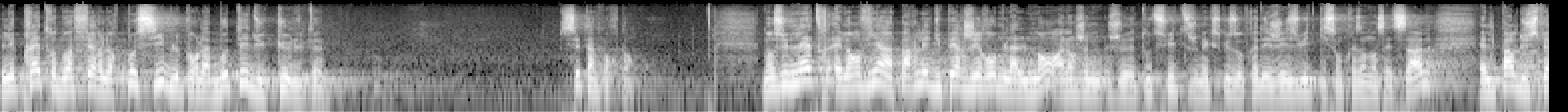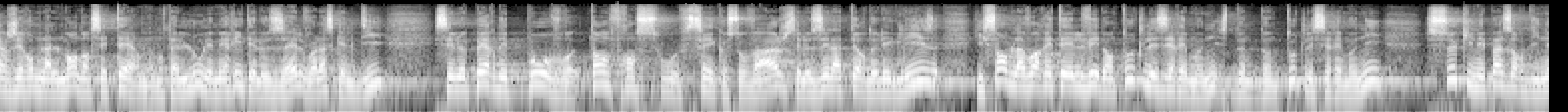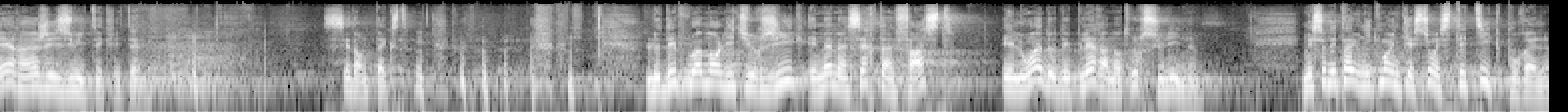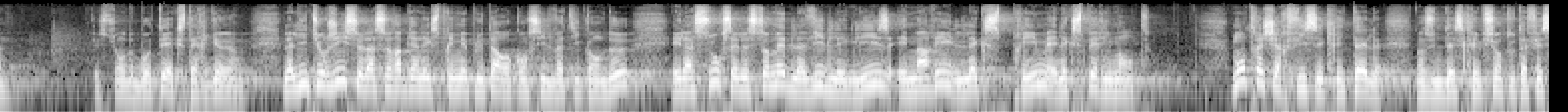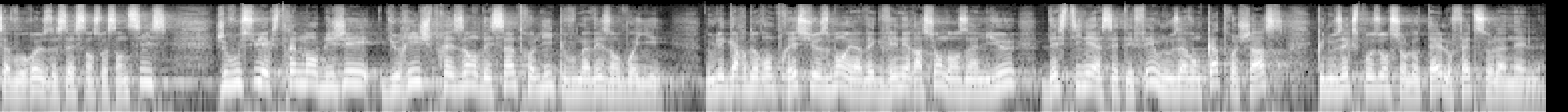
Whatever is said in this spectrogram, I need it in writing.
Les prêtres doivent faire leur possible pour la beauté du culte. C'est important. Dans une lettre, elle en vient à parler du Père Jérôme l'Allemand. Alors tout de suite, je m'excuse auprès des jésuites qui sont présents dans cette salle. Elle parle du Père Jérôme l'Allemand dans ces termes, dont elle loue les mérites et le zèle. Voilà ce qu'elle dit. C'est le père des pauvres, tant français que sauvages, c'est le zélateur de l'Église, qui semble avoir été élevé dans toutes les cérémonies, dans toutes les cérémonies ce qui n'est pas ordinaire à un jésuite, écrit-elle. C'est dans le texte. le déploiement liturgique et même un certain faste est loin de déplaire à notre Ursuline. Mais ce n'est pas uniquement une question esthétique pour elle question de beauté extérieure. La liturgie, cela sera bien exprimé plus tard au Concile Vatican II, et la source est le sommet de la vie de l'Église, et Marie l'exprime et l'expérimente. Mon très cher fils, écrit-elle dans une description tout à fait savoureuse de 1666, je vous suis extrêmement obligé du riche présent des saintes reliques que vous m'avez envoyées. Nous les garderons précieusement et avec vénération dans un lieu destiné à cet effet où nous avons quatre chasses que nous exposons sur l'autel aux fêtes solennelles.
